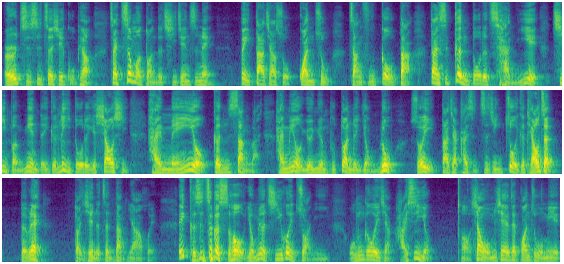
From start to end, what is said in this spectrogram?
而只是这些股票在这么短的期间之内被大家所关注，涨幅够大，但是更多的产业基本面的一个利多的一个消息还没有跟上来，还没有源源不断的涌入，所以大家开始资金做一个调整，对不对？短线的震荡压回，哎，可是这个时候有没有机会转移？我跟各位讲，还是有哦。像我们现在在关注，我们也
